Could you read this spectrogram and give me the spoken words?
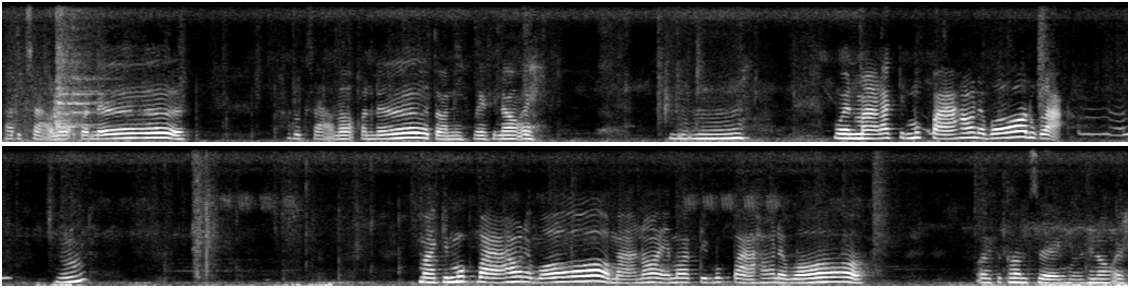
พาลูกสาวเลาะก่อนเด้อ ลูกสาวเลาะกันเด้อตอนนี้เว้ยพี่น้องเอ้ยอืมมวนมาแล้วกินมุกปลาเฮาเด้อบ่ลูกหละหืมมากินมุกปลาเฮาเด้อบ่มาน้อยมากินมุกปลาเฮาเด้อบ่เอ้ยสะท้อนแสงเว้ยพี่น้องเอ้ย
